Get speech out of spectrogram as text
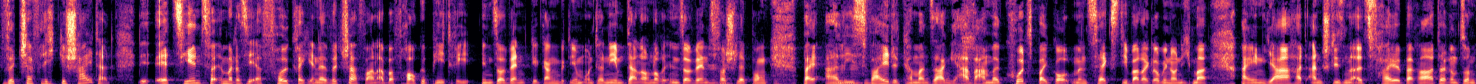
wirtschaftlich gescheitert. Erzählen zwar immer, dass sie erfolgreich in der Wirtschaft waren, aber Frauke Petri, insolvent gegangen mit ihrem Unternehmen, dann auch noch Insolvenzverschleppung. Bei Alice Weidel kann man sagen, ja, war mal kurz bei Goldman Sachs, die war da glaube ich noch nicht mal ein Jahr, hat anschließend als freie Beraterin so ein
